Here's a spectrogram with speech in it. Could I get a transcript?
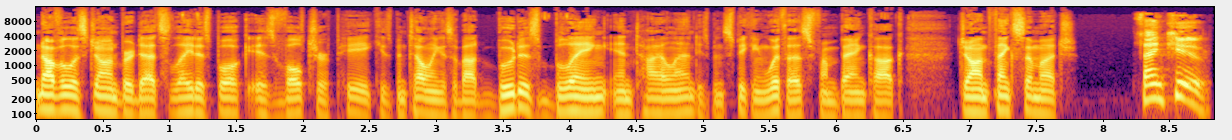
Novelist John Burdett's latest book is Vulture Peak. He's been telling us about Buddhist bling in Thailand. He's been speaking with us from Bangkok. John, thanks so much. Thank you.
